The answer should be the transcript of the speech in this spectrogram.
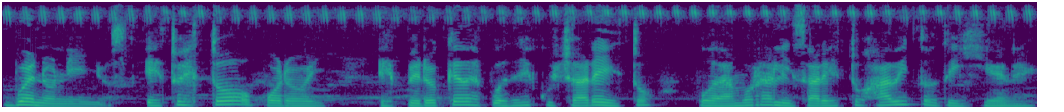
Bueno niños, esto es todo por hoy. Espero que después de escuchar esto podamos realizar estos hábitos de higiene.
